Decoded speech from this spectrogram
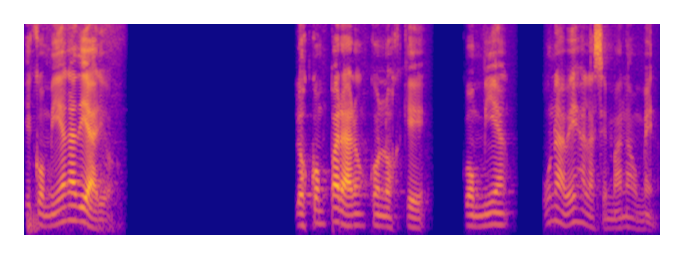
que comían a diario, los compararon con los que comían una vez a la semana o menos.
